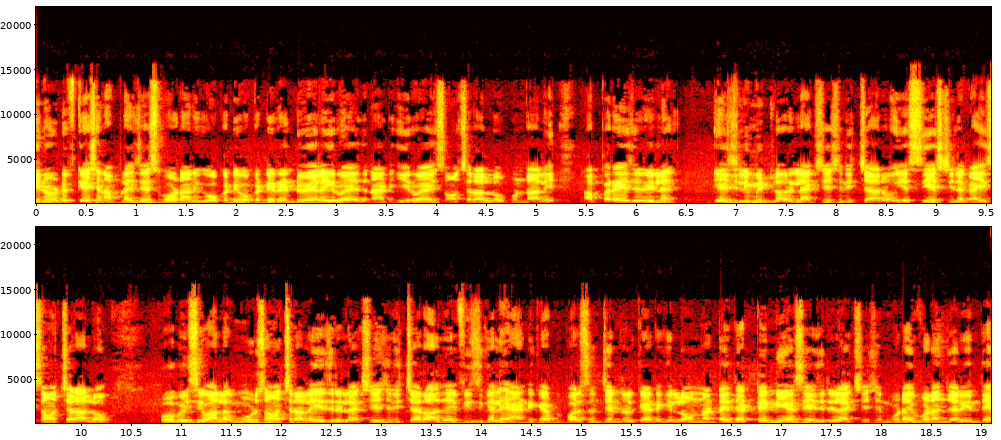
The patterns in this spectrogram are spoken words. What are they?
ఈ నోటిఫికేషన్ అప్లై చేసుకోవడానికి ఒకటి ఒకటి రెండు వేల ఇరవై ఐదు నాటికి ఇరవై ఐదు సంవత్సరాల లోపు ఉండాలి. అప్పర్ ఏజ్ రిలా ఏజ్ లిమిట్లో రిలాక్సేషన్ ఇచ్చారు. ఎస్సీ ఎస్టీలకు ఐదు సంవత్సరాలు. ఓబీసీ వాళ్ళకు మూడు సంవత్సరాల ఏజ్ రిలాక్సేషన్ ఇచ్చారు. అదే ఫిజికల్లీ హ్యాండిక్యాప్డ్ పర్సన్ జనరల్ కేటగిరీలో ఉన్నట్టయితే టెన్ ఇయర్స్ ఏజ్ రిలాక్సేషన్ కూడా ఇవ్వడం జరిగింది.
